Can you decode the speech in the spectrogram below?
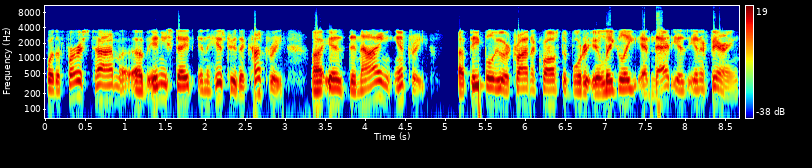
for the first time of any state in the history of the country uh, is denying entry of people who are trying to cross the border illegally, and that is interfering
